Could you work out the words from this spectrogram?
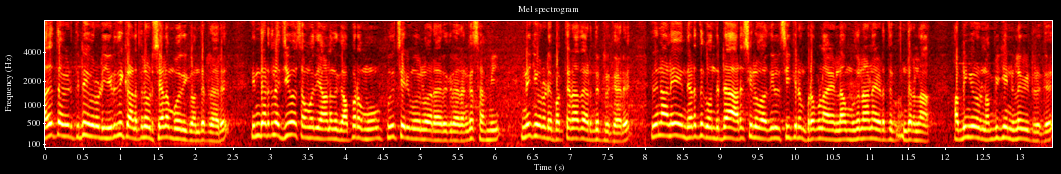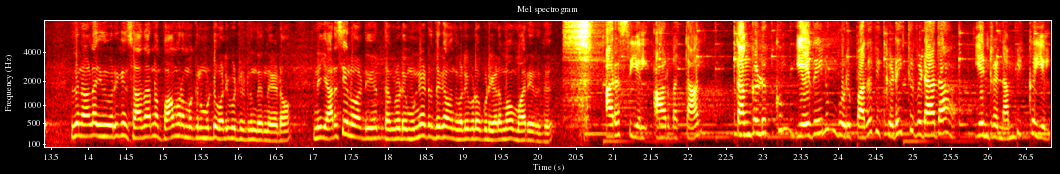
அதை தவிர்த்துட்டு இவருடைய இறுதி காலத்தில் ஒரு சேலம் பகுதிக்கு வந்துட்டாரு. இந்த இடத்துல ஜீவசமாதி ஆனதுக்கு அப்புறமும் புதுச்சேரி முதல்வராக இருக்கிற ரங்கசாமி. இன்னைக்கு இவருடைய பக்தராக தான் இருந்துட்டு இருக்காரு இதனாலே இந்த இடத்துக்கு வந்துட்டா அரசியல்வாதிகள் சீக்கிரம் பிரபலாயிடலாம் முதலான இடத்துக்கு வந்துடலாம் அப்படிங்கிற ஒரு நம்பிக்கை நிலவிட்டு இருக்கு இதனால இது வரைக்கும் சாதாரண பாமர மக்கள் மட்டும் வழிபட்டு இருந்த இந்த இடம். இன்னைக்கு அரசியல்வாதிகள் தங்களுடைய முன்னேற்றத்துக்காக வந்து வழிபடக்கூடிய இடமா மாறி இருக்கு அரசியல் ஆர்வத்தால் தங்களுக்கும் ஏதேனும் ஒரு பதவி கிடைத்து விடாதா? என்ற நம்பிக்கையில்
